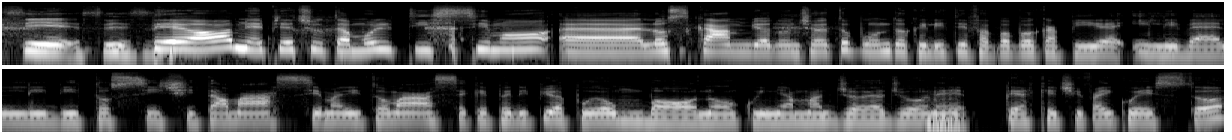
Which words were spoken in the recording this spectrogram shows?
sì, sì, sì, però mi è piaciuta moltissimo eh, lo scambio ad un certo punto che lì ti fa proprio capire i livelli di tossicità massima di Tomas, che per di più è pure un bono, quindi a maggior ragione mm. perché ci fai questo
